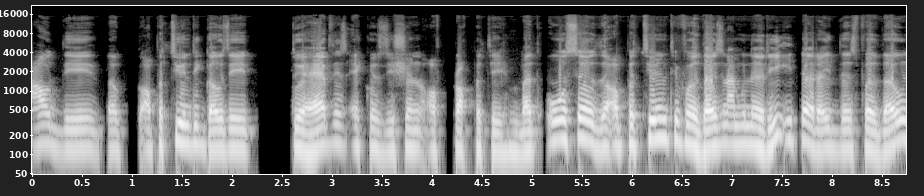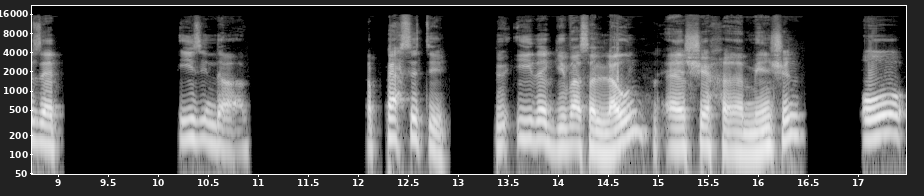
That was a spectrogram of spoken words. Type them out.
out there, the opportunity goes there to have this acquisition of property, but also the opportunity for those, and I'm going to reiterate this for those that is in the capacity to either give us a loan, as Sheikh uh, mentioned, or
